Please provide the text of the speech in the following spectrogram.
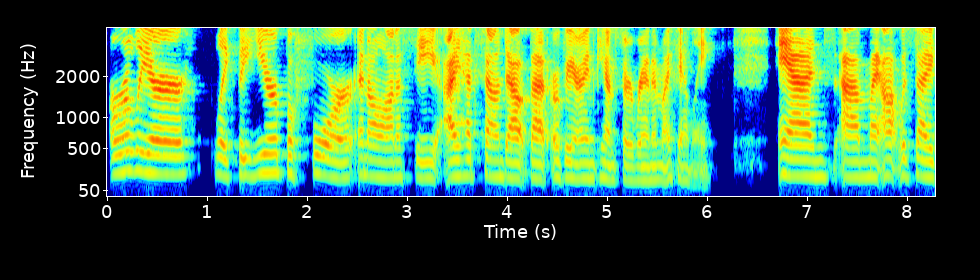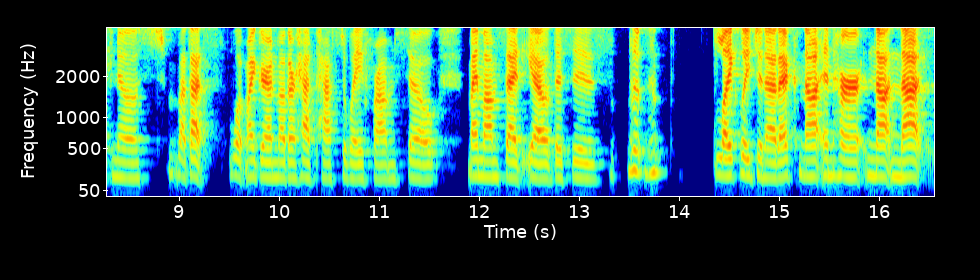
earlier like the year before in all honesty I had found out that ovarian cancer ran in my family and um, my aunt was diagnosed but that's what my grandmother had passed away from. So my mom said yo this is likely genetic not in her not in that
